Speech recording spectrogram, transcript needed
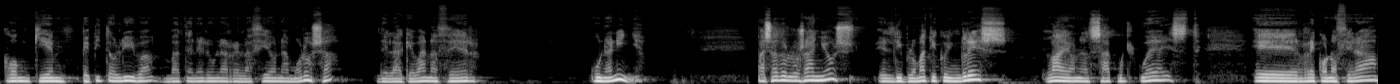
con quien Pepita Oliva va a tener una relación amorosa de la que van a hacer una niña. Pasados los años, el diplomático inglés, Lionel Shackwick West, eh, reconocerá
